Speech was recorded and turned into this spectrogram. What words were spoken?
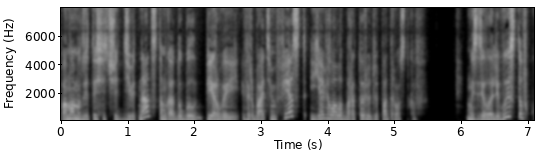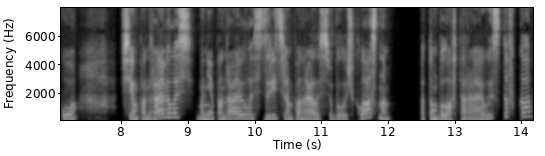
по-моему, в 2019 году был первый Вербатим Фест, и я вела лабораторию для подростков. Мы сделали выставку, всем понравилось, мне понравилось, зрителям понравилось, все было очень классно. Потом была вторая выставка,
